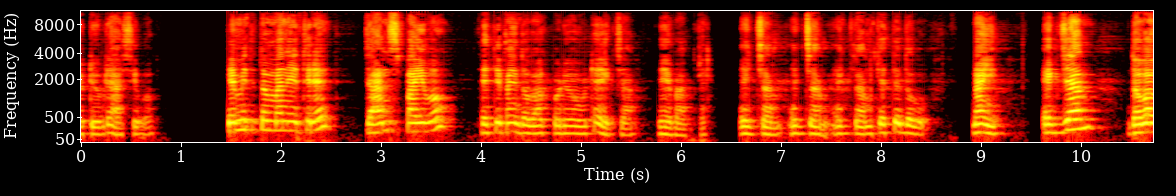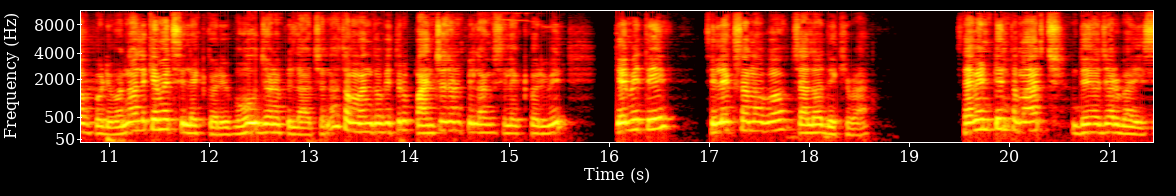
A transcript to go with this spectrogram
ୟୁଟ୍ୟୁବରେ ଆସିବ କେମିତି ତୁମମାନେ ଏଥିରେ ଚାନ୍ସ ପାଇବ ସେଥିପାଇଁ ଦେବାକୁ ପଡ଼ିବ ଗୋଟେ ଏକ୍ଜାମ୍ ଏ ବାପରେ ଏକ୍ଜାମ୍ ଏକ୍ଜାମ୍ ଏକ୍ଜାମ୍ କେତେ ଦେବୁ ନାଇଁ ଏକ୍ଜାମ୍ ଦେବାକୁ ପଡ଼ିବ ନହେଲେ କେମିତି ସିଲେକ୍ଟ କରିବି ବହୁତ ଜଣ ପିଲା ଅଛନ୍ତି ନା ତୁମମାନଙ୍କ ଭିତରୁ ପାଞ୍ଚ ଜଣ ପିଲାଙ୍କୁ ସିଲେକ୍ଟ କରିବି କେମିତି ସିଲେକ୍ସନ୍ ହେବ ଚାଲ ଦେଖିବା ସେଭେଣ୍ଟିନ୍ଥ ମାର୍ଚ୍ଚ ଦୁଇହଜାର ବାଇଶ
